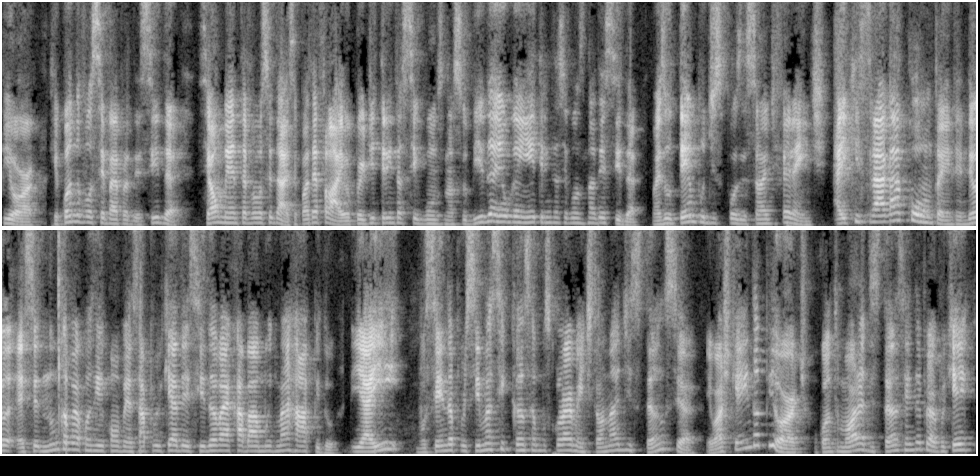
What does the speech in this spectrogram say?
pior. Porque quando você vai para descida, você aumenta a velocidade. Você pode até falar, ah, eu perdi 30 segundos na subida e eu ganhei 30 segundos na descida. Mas o tempo de exposição é diferente. Aí que estraga a conta, entendeu? Você nunca vai conseguir compensar porque a descida vai acabar muito mais rápido. E aí, você ainda por cima se cansa muscularmente. Então, na distância, eu acho que é ainda pior. Tipo, quanto maior a distância, ainda pior. Porque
